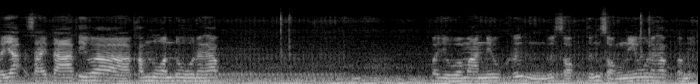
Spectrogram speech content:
ระยะสายตาที่ว่าคำนวณดูนะครับ ก็อยู่ประมาณนิ้วครึ่งหรือสองถึงสองนิ้วนะครับ ตอนนี้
